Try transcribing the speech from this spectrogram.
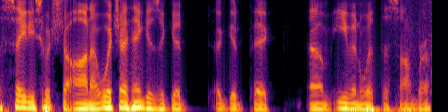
Uh, Sadie switched to Ana, which I think is a good a good pick, um, even with the Sombra.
